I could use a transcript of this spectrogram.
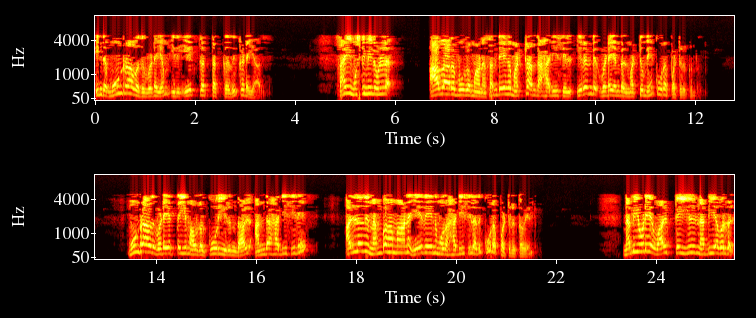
இந்த மூன்றாவது விடயம் இது ஏற்கத்தக்கது கிடையாது. சஹி முஸ்லிமில் உள்ள ஆதாரபூர்வமான சந்தேகமற்ற அந்த ஹதீஸில் இரண்டு விடயங்கள் மட்டுமே கூறப்பட்டிருக்கின்றது. மூன்றாவது விடயத்தையும் அவர்கள் கூறியிருந்தால் அந்த ஹதீஸிலே அல்லது நம்பகமான ஏதேனும் ஒரு ஹதீஸில் அது கூறப்பட்டிருக்க வேண்டும். நபியுடைய வாழ்க்கையில் நபி அவர்கள்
